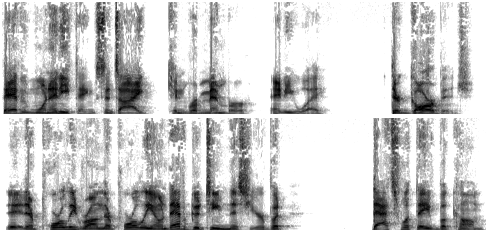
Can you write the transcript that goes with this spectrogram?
They haven't won anything since I can remember anyway. They're garbage. They're poorly run, they're poorly owned. They have a good team this year, but that's what they've become.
